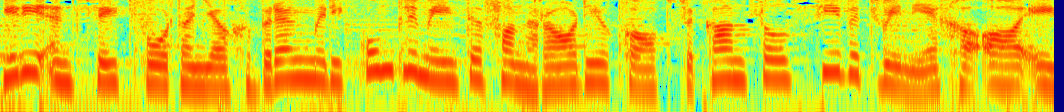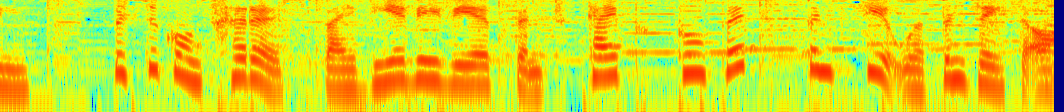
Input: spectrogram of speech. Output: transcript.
Hierdie inset word aan jou gebring met die komplimente van Radio Kaapse Kansel 729 AM. Besoek ons gerus by www.cape pulpit.co.za.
